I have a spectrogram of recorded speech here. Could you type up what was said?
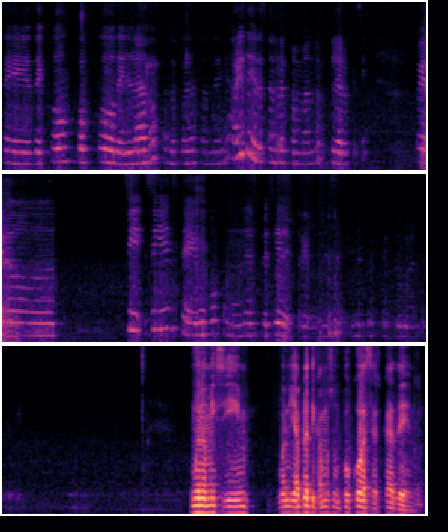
se dejó un poco de lado cuando fue la pandemia. Ahorita ya lo están retomando, claro que sí. Pero sí, sí este, hubo como una especie de tregua en ese, en ese aspecto durante ese tiempo. Bueno, Mix, y bueno, ya platicamos un poco acerca de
